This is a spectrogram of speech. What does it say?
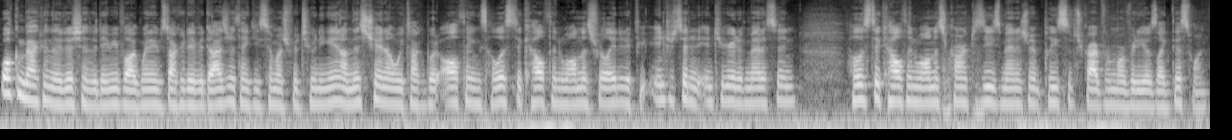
Welcome back to another edition of the Damie Vlog. My name is Dr. David Duizer. Thank you so much for tuning in. On this channel, we talk about all things holistic health and wellness related. If you're interested in integrative medicine, holistic health and wellness, chronic disease management, please subscribe for more videos like this one.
